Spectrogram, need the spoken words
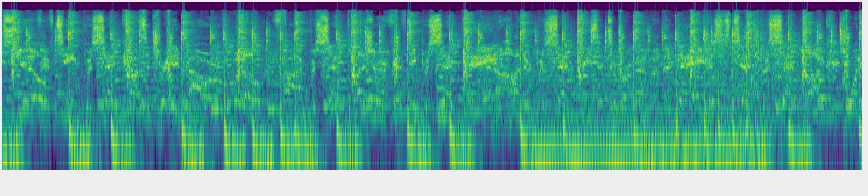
skill, 15% concentrated power of will, 5% pleasure, 50% pain, and 100% reason to remember the name. This is 10% luck, 20% skill.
